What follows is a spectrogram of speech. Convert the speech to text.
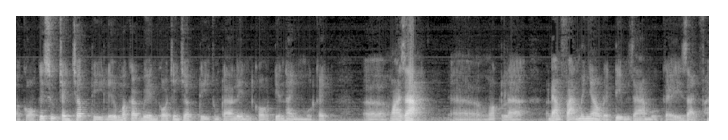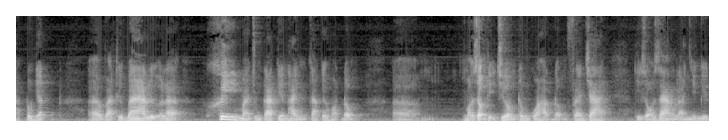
uh, có cái sự tranh chấp thì nếu mà các bên có tranh chấp thì chúng ta nên có tiến hành một cách uh, hòa giải uh, hoặc là đàm phán với nhau để tìm ra một cái giải pháp tốt nhất. Uh, và thứ ba nữa là khi mà chúng ta tiến hành các cái hoạt động uh, mở rộng thị trường thông qua hoạt động franchise thì rõ ràng là những cái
